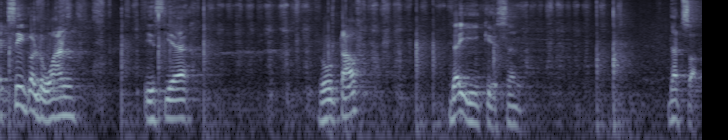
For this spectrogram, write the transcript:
x equal to one is a root of the equation. That's all.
